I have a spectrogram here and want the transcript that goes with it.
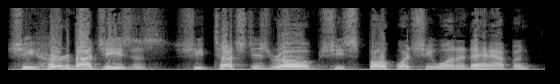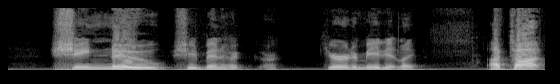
She heard about Jesus. She touched his robe. She spoke what she wanted to happen. She knew she'd been cured immediately. I've taught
